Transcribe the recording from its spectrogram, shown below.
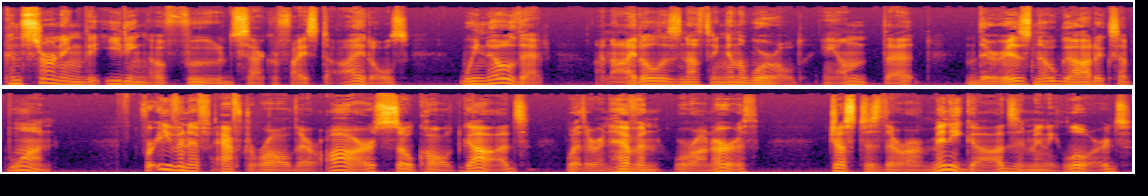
concerning the eating of food sacrificed to idols, we know that an idol is nothing in the world, and that there is no God except one. For even if, after all, there are so called gods, whether in heaven or on earth, just as there are many gods and many lords,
